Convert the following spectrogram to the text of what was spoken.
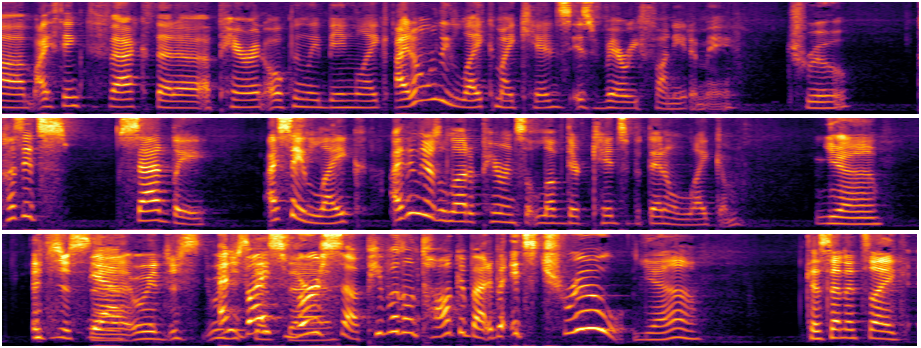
um, I think the fact that a, a parent openly being like, "I don't really like my kids," is very funny to me. True. Because it's sadly, I say like. I think there's a lot of parents that love their kids, but they don't like them, Yeah. It's just Yeah. We just we and just vice versa. People don't talk about it, but it's true. Yeah. Because then it's like,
